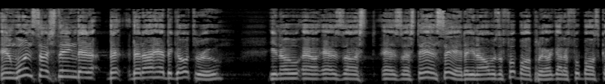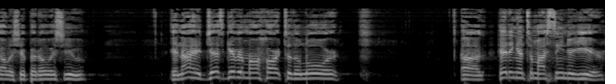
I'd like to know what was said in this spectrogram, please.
And one such thing that that, that I had to go through, you know, uh, as uh, as uh, Stan said, you know, I was a football player. I got a football scholarship at OSU, and I had just given my heart to the Lord, uh, heading into my senior year.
